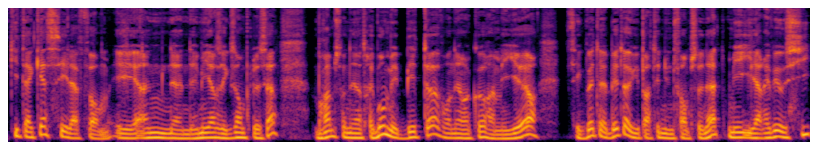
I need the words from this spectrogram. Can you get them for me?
quitte à casser la forme. Et un, des meilleurs exemples de ça, Brahms en est un très bon, mais Beethoven en est encore un meilleur. C'est que Beethoven, il partait d'une forme sonate, mais il arrivait aussi,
